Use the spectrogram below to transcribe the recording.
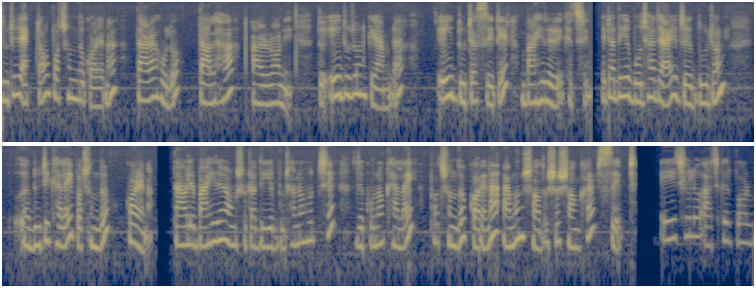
দুটির একটাও পছন্দ করে না, তারা হলো তালহা আর রনি। তো এই দুজনকে আমরা এই দুটা সেটের বাহিরে রেখেছি। এটা দিয়ে বোঝা যায় যে দুজন দুটি খেলাই পছন্দ করে না। তাহলে বাহিরের অংশটা দিয়ে বোঝানো হচ্ছে যে কোনো খেলাই পছন্দ করে না এমন সদস্য সংখ্যার সেট। এই ছিল আজকের পর্ব।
